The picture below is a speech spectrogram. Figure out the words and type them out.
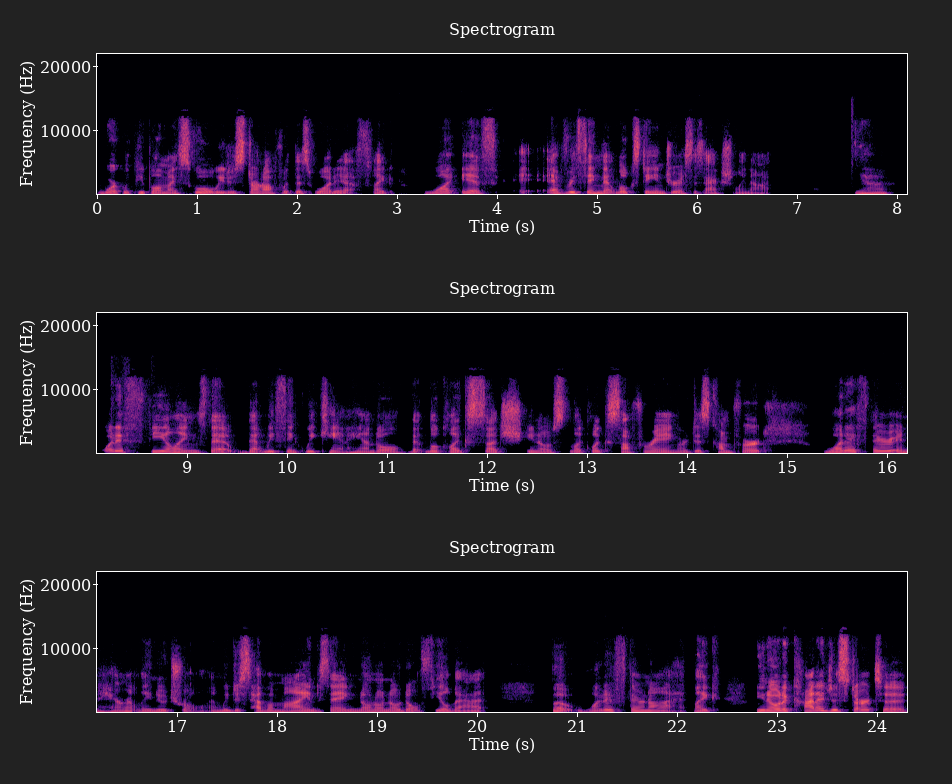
work with people in my school we just start off with this what if like what if everything that looks dangerous is actually not yeah what if feelings that that we think we can't handle that look like such you know like like suffering or discomfort what if they're inherently neutral and we just have a mind saying no no no don't feel that but what if they're not like you know, to kind of just start to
